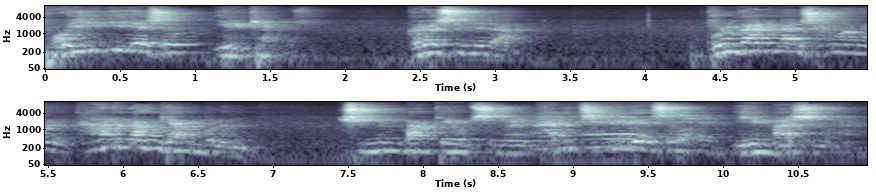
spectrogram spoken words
보이기 위해서 이렇게 하고 있습니다. 그렇습니다. 불가능한 상황을 가능하게 한 분은 주님밖에 없음을 가르치기 아멘. 위해서 이 말씀을 합니다.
